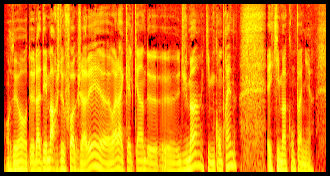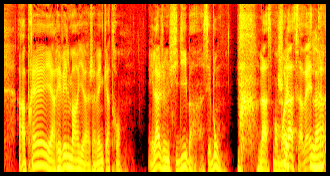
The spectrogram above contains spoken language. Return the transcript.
En dehors de la démarche de foi que j'avais, voilà, quelqu'un de d'humain qui me comprenne et qui m'accompagne. Après est arrivé le mariage à 24 ans. Et là, je me suis dit, ben, c'est bon. Là, à ce moment-là, ça va être. Là,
